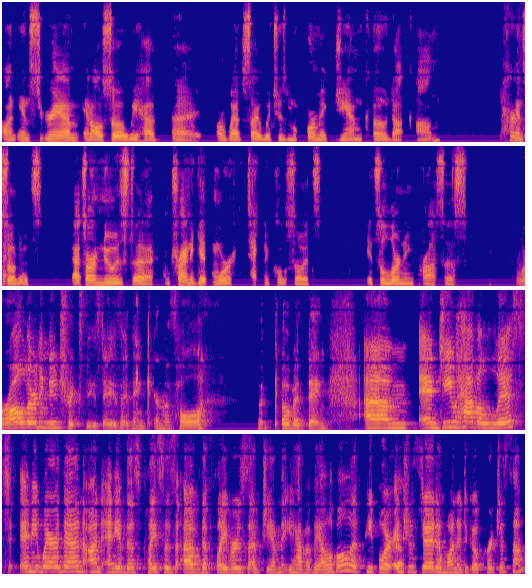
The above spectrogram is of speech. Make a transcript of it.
on Instagram, and also we have uh, our website, which is McCormickJamCo.com. Perfect. And so that's that's our newest. Uh, I'm trying to get more technical, so it's it's a learning process we're all learning new tricks these days, I think, in this whole COVID thing. Um, and do you have a list anywhere then on any of those places of the flavors of jam that you have available if people are yeah. interested and wanted to go purchase some?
